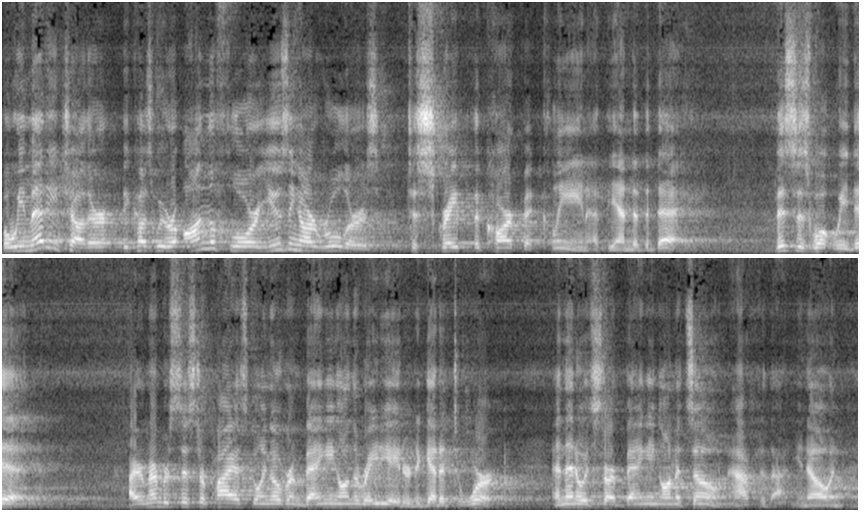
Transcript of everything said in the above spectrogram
But we met each other because we were on the floor using our rulers to scrape the carpet clean at the end of the day. This is what we did. I remember Sister Pius going over and banging on the radiator to get it to work. And then it would start banging on its own after that, you know. And,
